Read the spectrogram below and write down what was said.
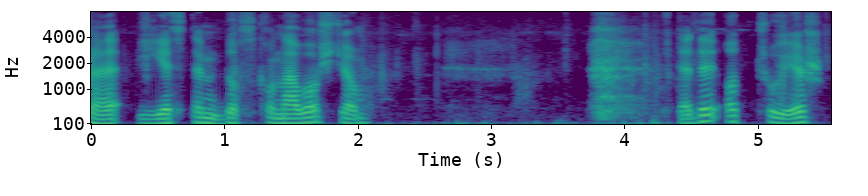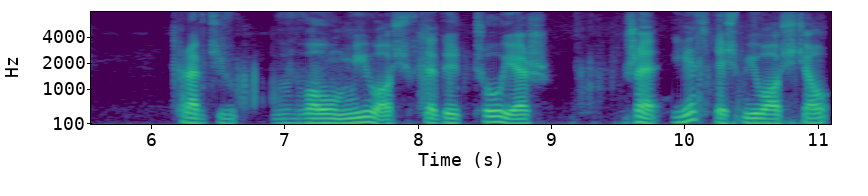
że jestem doskonałością. Wtedy odczujesz prawdziwą miłość, wtedy czujesz, że jesteś miłością,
